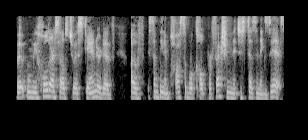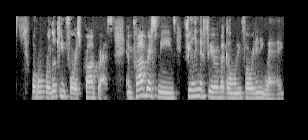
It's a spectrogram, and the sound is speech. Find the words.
But when we hold ourselves to a standard of of something impossible called perfection. It just doesn't exist. What we're looking for is progress. And progress means feeling the fear but going forward anyway,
